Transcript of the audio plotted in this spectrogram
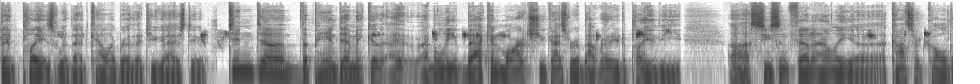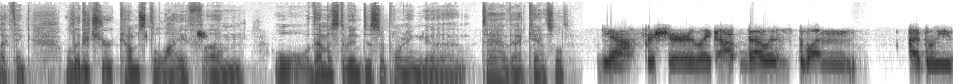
that plays with that caliber that you guys do. Didn't uh, the pandemic? Uh, I, I, believe back in March, you guys were about ready to play the uh, season finale, uh, a concert called I think "Literature Comes to Life." Um, well, that must have been disappointing uh, to have that canceled. Yeah, for sure. Like that was the one I believe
